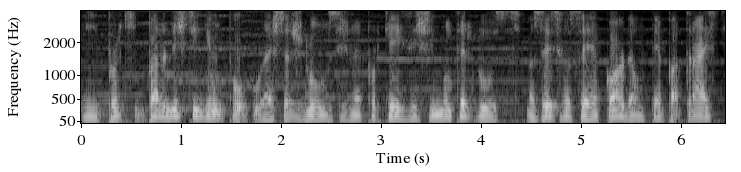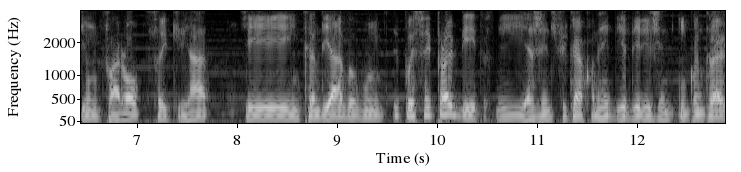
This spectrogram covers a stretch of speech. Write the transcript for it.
E porque, para distinguir um pouco estas luzes, né, porque existem muitas luzes. Não sei se você recorda, um tempo atrás tinha um farol que foi criado que encandeava muito. Depois foi proibido. E a gente ficava, quando a gente ia dirigindo, encontrar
